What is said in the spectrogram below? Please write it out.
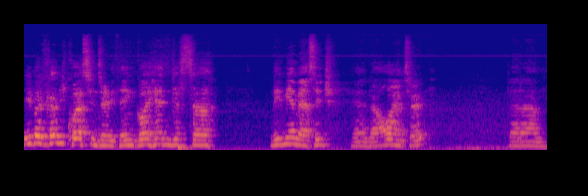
anybody's got any questions or anything, go ahead and just uh, leave me a message and I'll answer it. But um,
